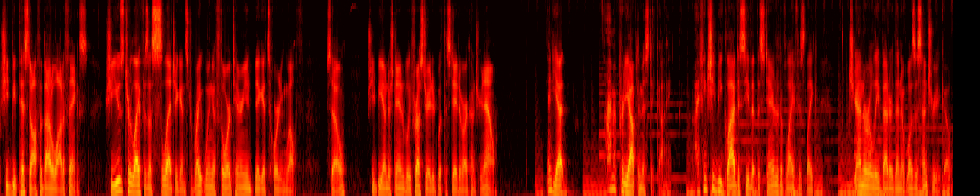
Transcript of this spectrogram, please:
she'd be pissed off about a lot of things. She used her life as a sledge against right wing authoritarian bigots hoarding wealth. So, she'd be understandably frustrated with the state of our country now. And yet, I'm a pretty optimistic guy. I think she'd be glad to see that the standard of life is like generally better than it was a century ago,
